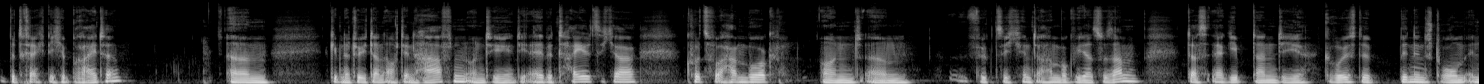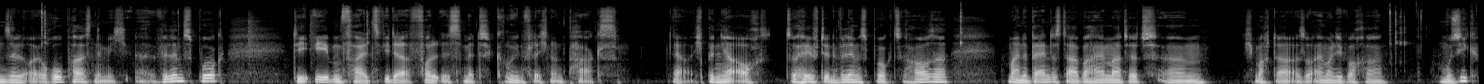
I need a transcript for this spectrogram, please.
beträchtliche Breite. Ähm, gibt natürlich dann auch den Hafen und die, die Elbe teilt sich ja kurz vor Hamburg und ähm, fügt sich hinter Hamburg wieder zusammen. Das ergibt dann die größte Binnenstrominsel Europas, nämlich äh, Wilhelmsburg, die ebenfalls wieder voll ist mit Grünflächen und Parks. Ja, ich bin ja auch zur Hälfte in Wilhelmsburg zu Hause. Meine Band ist da beheimatet. Ähm, ich mache da also einmal die Woche Musik.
